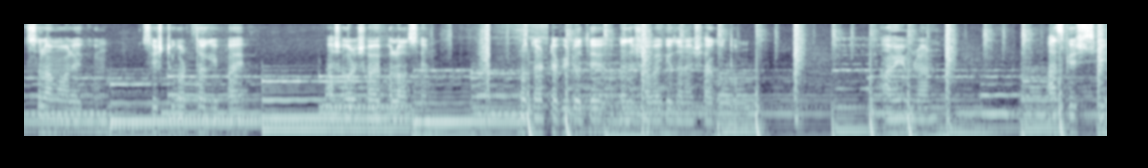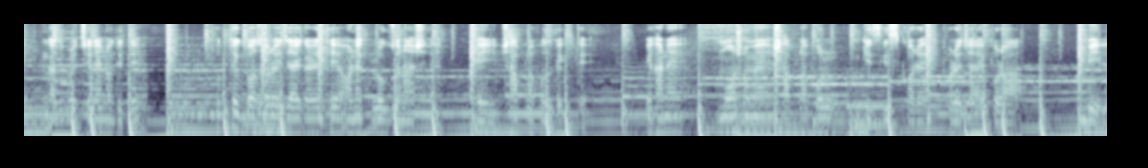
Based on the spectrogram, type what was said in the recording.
আসসালামু আলাইকুম। সৃষ্টিকর্তা কি পায় আশা করি সবাই ভালো আছেন। নতুন একটা ভিডিওতে আপনাদের সবাইকে জানাই স্বাগতম। জায়গাটিতে অনেক লোকজন আসে এই শাপলা ফুল দেখতে। এখানে মৌসুমে শাপলা ফুল গিজ গিজ করে ভরে যায় পুরা বিল।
